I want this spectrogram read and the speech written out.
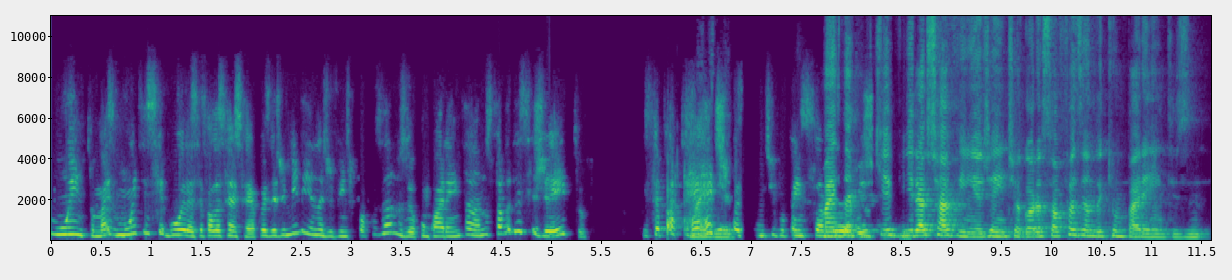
muito, mas muito insegura. Você fala assim, ah, isso é coisa de menina, de 20 e poucos anos. Eu, com 40 anos, estava desse jeito. Isso é patético, é. assim, tipo, pensando... Mas é porque vira a chavinha, gente. Agora, só fazendo aqui um parêntese.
